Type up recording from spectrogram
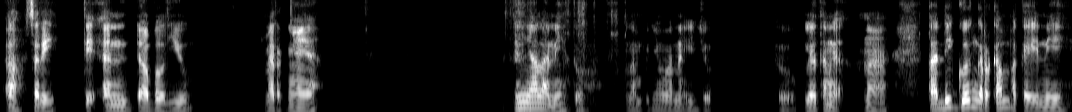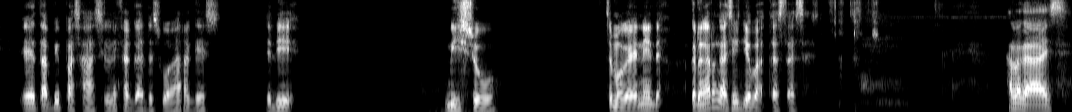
ah oh, sorry TNW mereknya ya. Ini nyala nih tuh lampunya warna hijau. Tuh kelihatan nggak? Nah tadi gue ngerekam pakai ini. Eh tapi pas hasilnya kagak ada suara guys. Jadi bisu. Semoga ini Kedengar nggak sih? Coba tes tes. Halo guys,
